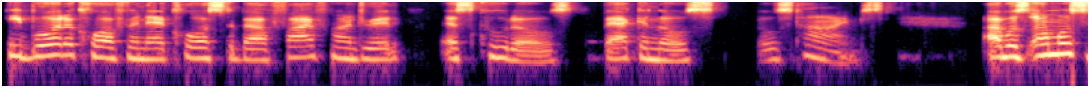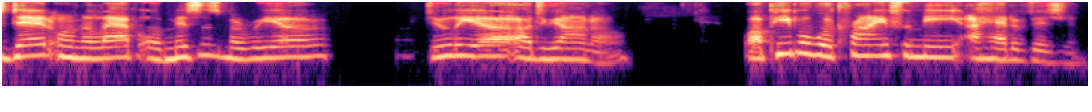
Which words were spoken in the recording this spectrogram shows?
he bought a coffin that cost about 500 escudos back in those, those times. I was almost dead on the lap of Mrs. Maria Julia Adriano. While people were crying for me, I had a vision.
